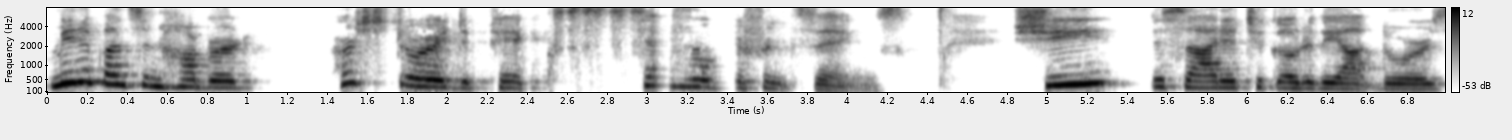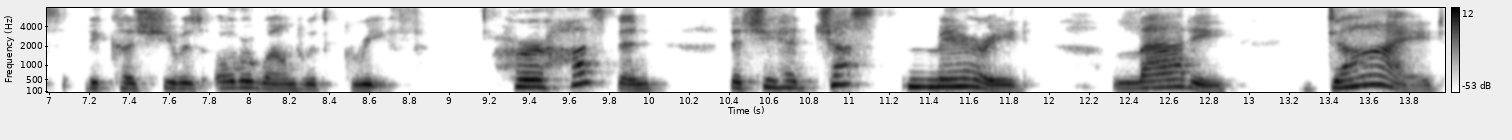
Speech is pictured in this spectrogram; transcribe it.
Minna Benson Hubbard, her story depicts several different things. She decided to go to the outdoors because she was overwhelmed with grief. Her husband, that she had just married, Laddie, died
